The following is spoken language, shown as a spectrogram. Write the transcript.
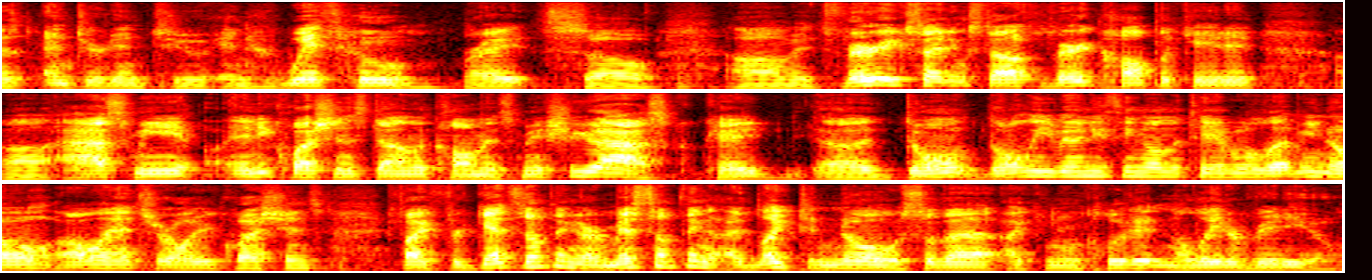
has entered into and with whom, right? So um, it's very exciting stuff, very complicated. Uh, ask me any questions down in the comments. Make sure you ask, okay? Uh, don't don't leave anything on the table. Let me know. I'll answer all your questions. If I forget something or miss something, I'd like to know so that I can include it in a later video.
